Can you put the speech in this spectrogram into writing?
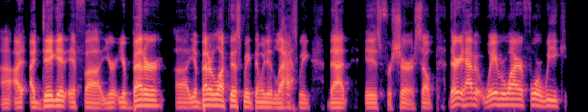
I, I dig it. If uh, you're you're better uh, you better luck this week than we did last week. That is for sure. So there you have it. Waiver wire for week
